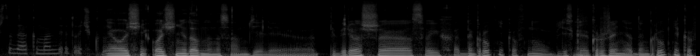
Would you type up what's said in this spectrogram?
Так что да, команда это очень Не, круто. очень, очень удобно на самом деле. Ты берешь э, своих одногруппников, ну, близкое окружение одногруппников,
